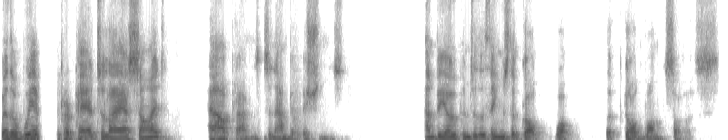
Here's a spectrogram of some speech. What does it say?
whether we're prepared to lay aside our plans and ambitions and be open to the things that God what that God wants of us.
